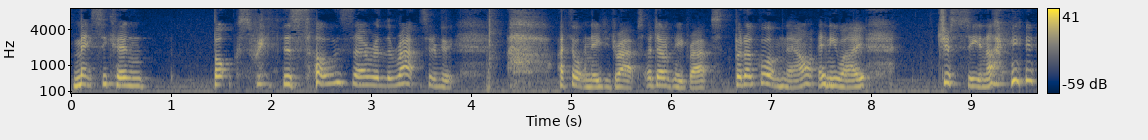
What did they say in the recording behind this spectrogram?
Mexican box with the salsa and the wraps and everything. I thought I needed wraps. I don't need wraps, but I've got them now anyway. Just so you know.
